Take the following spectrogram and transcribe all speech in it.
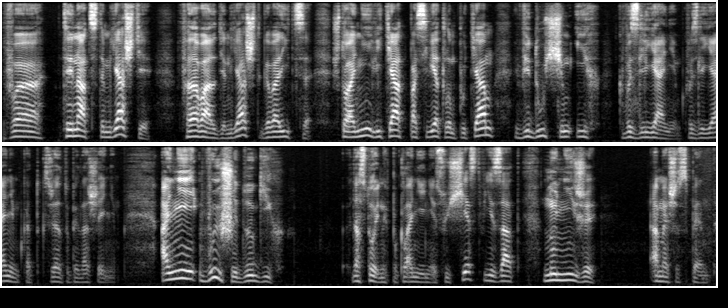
В 13-м яште Фравардин Яшт говорится, что они летят по светлым путям, ведущим их к возлияниям, к возлияниям, к жертвоприношениям. Они выше других достойных поклонения существ Езад, но ниже Амеша Спента.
